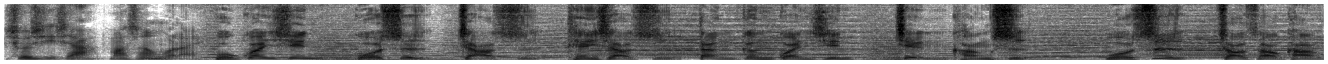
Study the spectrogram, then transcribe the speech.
休息一下，马上回来。我关心国事、家事、天下事，但更关心健康事。我是赵少康。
